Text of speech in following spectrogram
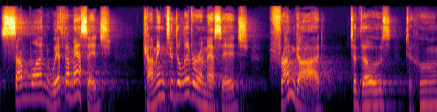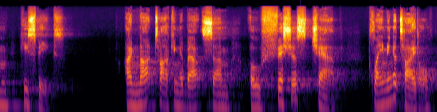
someone with a message coming to deliver a message from God to those to whom he speaks. I'm not talking about some officious chap claiming a title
